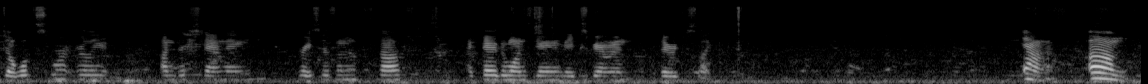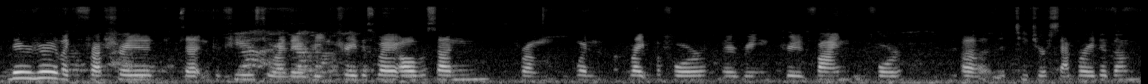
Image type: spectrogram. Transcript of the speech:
adults weren't really understanding racism stuff. Like they're the ones doing the experiment. They were just like, yeah. Um, they were very like frustrated, upset, and confused why they were being treated this way all of a sudden from when right before they were being treated fine before uh, the teacher separated them.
